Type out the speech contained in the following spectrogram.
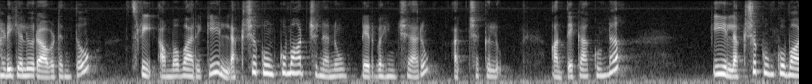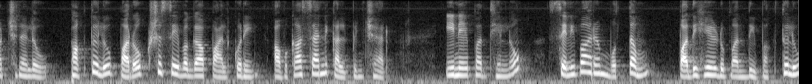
ఘడియలు రావడంతో శ్రీ అమ్మవారికి లక్ష కుంకుమార్చనను నిర్వహించారు అర్చకులు. అంతేకాకుండా ఈ లక్ష కుంకుమార్చనలో భక్తులు పరోక్ష సేవగా పాల్గొనే అవకాశాన్ని కల్పించారు. ఈ నేపథ్యంలో శనివారం మొత్తం పదిహేడు మంది భక్తులు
